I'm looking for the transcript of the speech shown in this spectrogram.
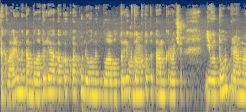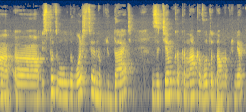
аквариум, и там была то ли акуленок плавал, то ли кто, Мгм. кто-то там, короче. И вот он прямо э, испытывал удовольствие наблюдать за тем, как она кого-то там, например,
